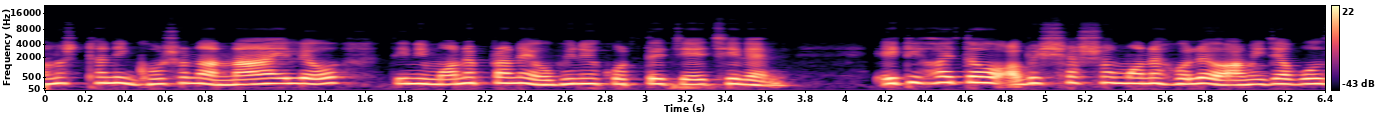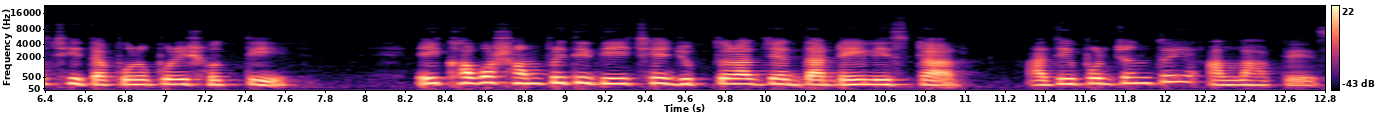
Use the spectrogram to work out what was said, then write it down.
আনুষ্ঠানিক ঘোষণা না এলেও তিনি মনে প্রাণে অভিনয় করতে চেয়েছিলেন। এটি হয়তো অবিশ্বাস্য মনে হলেও আমি যা বলছি তা পুরোপুরি সত্যি। এই খবর সম্প্রতি দিয়েছে যুক্তরাজ্যের দ্য ডেইলি স্টার। আজ এই পর্যন্তই আল্লাহ হাফেজ।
